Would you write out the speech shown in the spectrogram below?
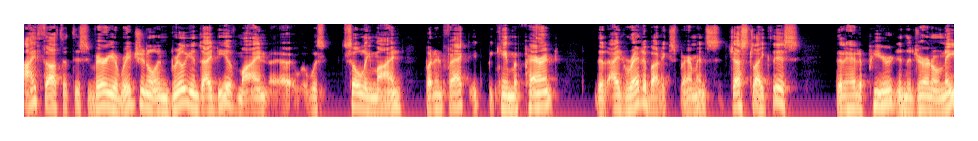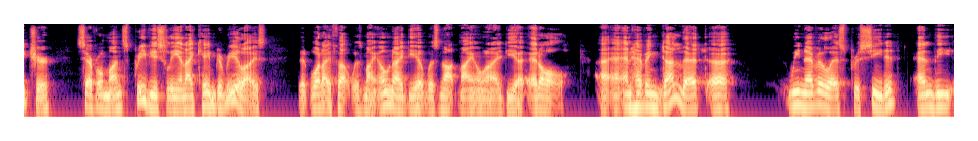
I thought that this very original and brilliant idea of mine uh, was solely mine, but in fact, it became apparent that I'd read about experiments just like this that had appeared in the journal Nature several months previously, and I came to realize that what I thought was my own idea was not my own idea at all. Uh, and having done that, uh, we nevertheless proceeded, and the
